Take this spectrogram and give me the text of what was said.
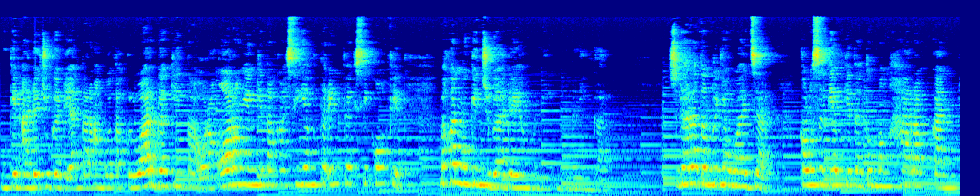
Mungkin ada juga di antara anggota keluarga kita, orang-orang yang kita kasih yang terinfeksi COVID, bahkan mungkin juga ada yang meninggal. Saudara tentunya wajar kalau setiap kita itu mengharapkan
